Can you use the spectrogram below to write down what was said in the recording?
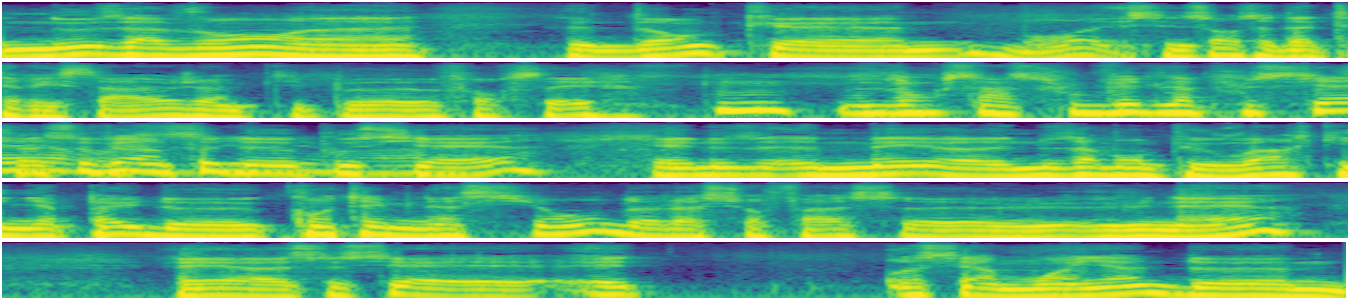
nous avons donc, bon, c'est une sorte d'atterrissage un petit peu forcé. Mmh. Donc ça a soulevé de la poussière. Ça a soulevé aussi, un peu de poussière, et nous, mais nous avons pu voir qu'il n'y a pas eu de contamination de la surface lunaire, et ceci est, est, aussi un moyen de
